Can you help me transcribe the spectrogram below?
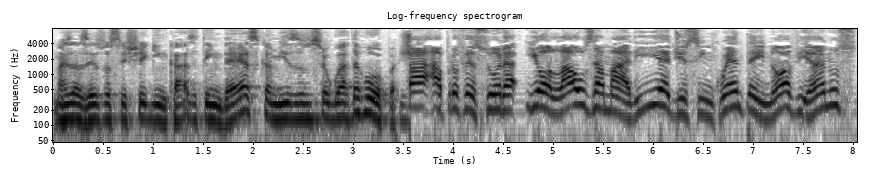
Mas às vezes você chega em casa e tem 10 camisas no seu guarda-roupa. Já a professora Iolausa Maria, de 59 anos,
